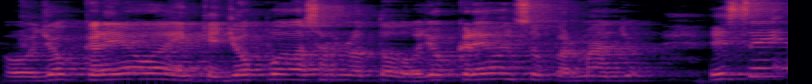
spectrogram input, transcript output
O yo creo en que yo puedo hacerlo todo, yo creo en Superman. Yo, ese,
